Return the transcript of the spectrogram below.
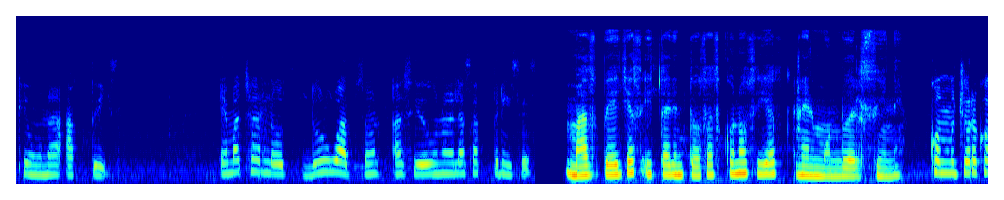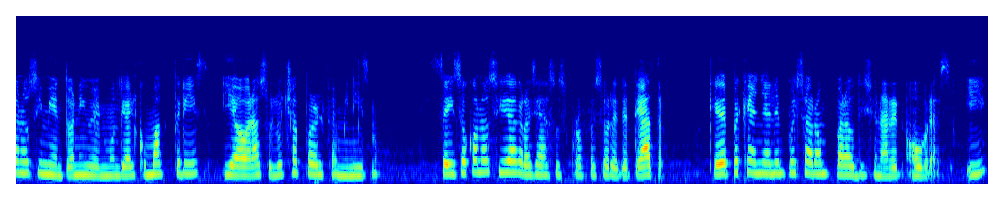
que una actriz. Emma Charlotte Dur Watson ha sido una de las actrices más bellas y talentosas conocidas en el mundo del cine. Con mucho reconocimiento a nivel mundial como actriz y ahora su lucha por el feminismo. Se hizo conocida gracias a sus profesores de teatro, que de pequeña le impulsaron para audicionar en obras y...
